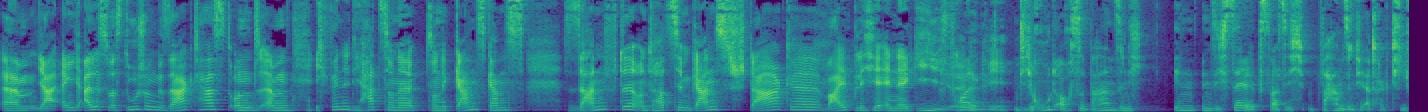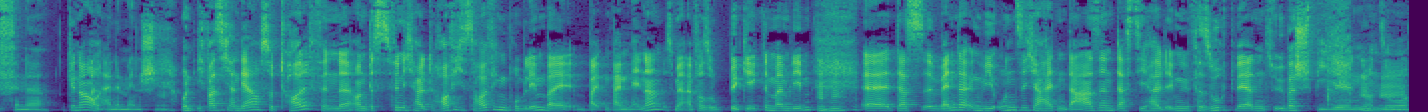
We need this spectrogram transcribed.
ähm, ja, eigentlich alles, was du schon gesagt hast. Und ähm, ich finde, die hat so eine, so eine ganz, ganz sanfte und trotzdem ganz starke weibliche Energie Voll. irgendwie. Die ruht auch so wahnsinnig in, in sich selbst, was ich wahnsinnig attraktiv finde genau. an einem Menschen. Und ich, was ich an der auch so toll finde, und das finde ich halt häufig, ist häufig ein Problem bei, bei, bei Männern, ist mir einfach so begegnet in meinem Leben, mhm. äh, dass äh, wenn da irgendwie Unsicherheiten da sind, dass die halt irgendwie versucht werden zu überspielen mhm. und so.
